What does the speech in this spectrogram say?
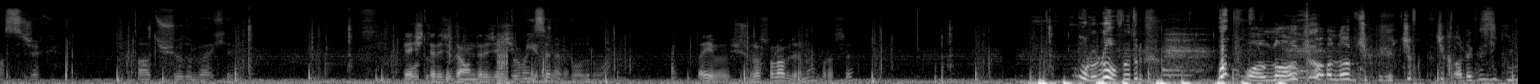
Az sıcak. Daha düşüyordur belki. 5 Bodrum- dereceden 10 dereceye çıktı. Bodrum'a gitsene mi Bodrum'a? Dayı şurası olabilir mi burası? Onu ne yapıyordun? Hop Allah Allah'ım çık çık çık ananı sikeyim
